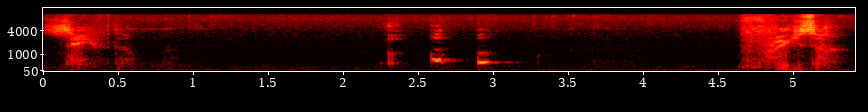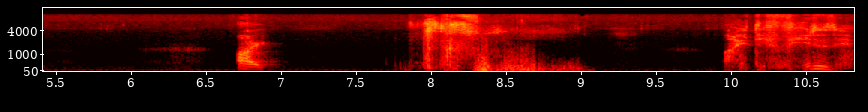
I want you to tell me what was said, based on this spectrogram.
Save them. Frieza. I, I defeated him.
